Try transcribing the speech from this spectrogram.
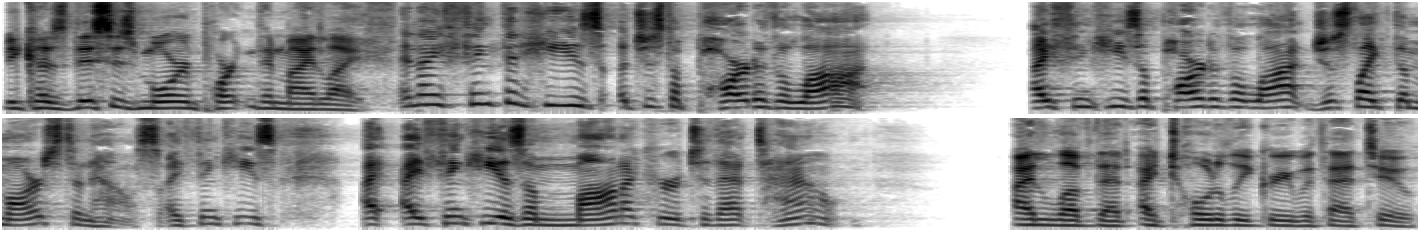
because this is more important than my life. And I think that he's just a part of the lot. I think he's a part of the lot, just like the Marsten house. I think he's I, I think he is a moniker to that town. I love that. I totally agree with that too.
